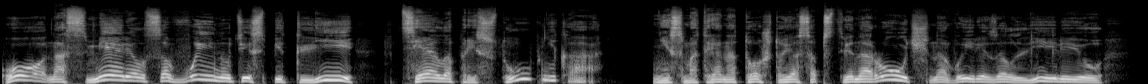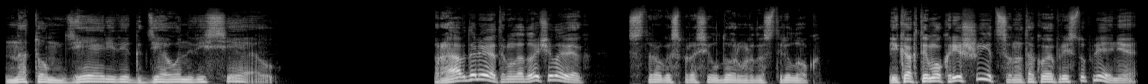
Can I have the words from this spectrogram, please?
он осмелился вынуть из петли тело преступника, несмотря на то, что я собственноручно вырезал лилию на том дереве, где он висел. «Правда ли это, молодой человек?» — строго спросил Дорварда Стрелок. «И как ты мог решиться на такое преступление?»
